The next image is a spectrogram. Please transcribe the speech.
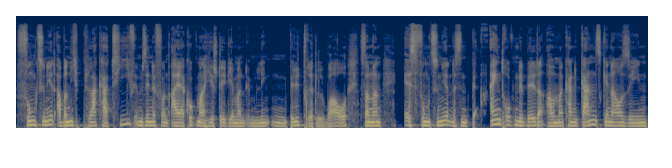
funktioniert aber nicht plakativ im Sinne von, ah ja, guck mal, hier steht jemand im linken Bilddrittel, wow, sondern es funktioniert und es sind beeindruckende Bilder, aber man kann ganz genau sehen,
